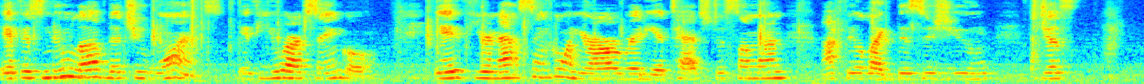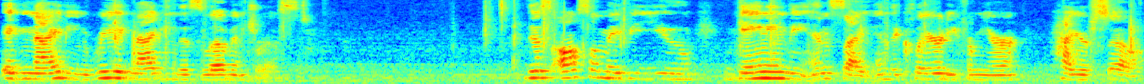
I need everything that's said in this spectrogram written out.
If it's new love that you want, if you are single, if you're not single and you're already attached to someone, I feel like this is you just igniting, reigniting this love interest. This also may be you gaining the insight and the clarity from your higher self.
